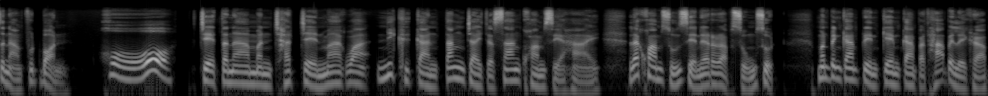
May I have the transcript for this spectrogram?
สนามฟุตบอล โห เจตนามันชัดเจนมากว่านี่คือการตั้งใจจะสร้างความเสียหาย และความสูญเสียในระดับสูงสุด มันเป็นการเปลี่ยนเกมการประทะไปเลยครับ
